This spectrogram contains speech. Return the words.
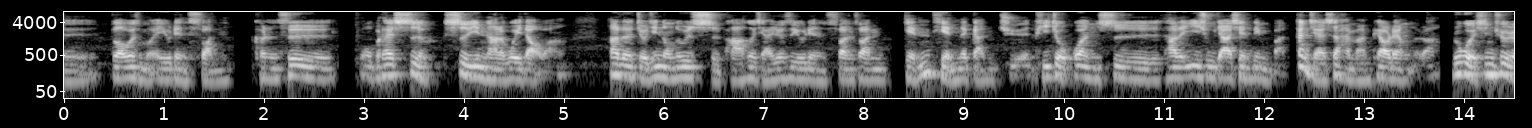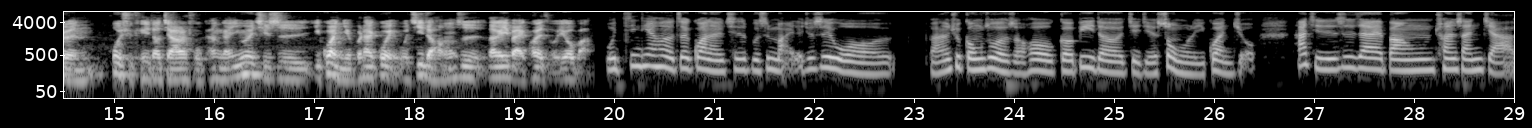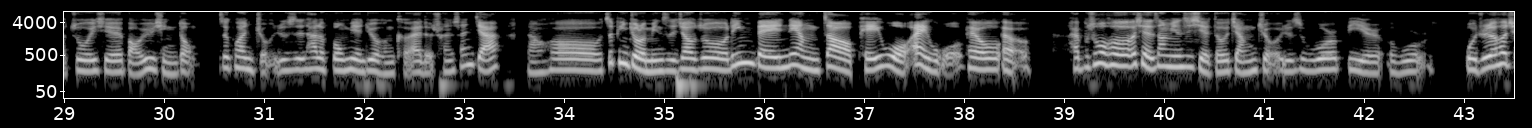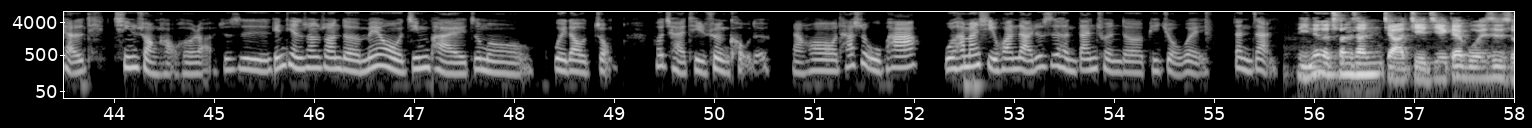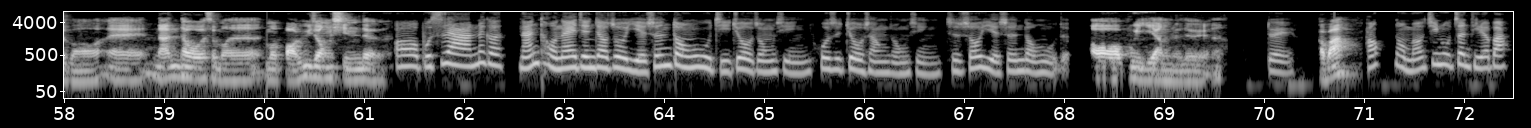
不知道为什么，哎，有点酸，可能是我不太适适应它的味道吧。它的酒精浓度是十帕，喝起来就是有点酸酸甜甜的感觉。啤酒罐是它的艺术家限定版，看起来是还蛮漂亮的啦。如果有兴趣的人，或许可以到家乐福看看，因为其实一罐也不太贵，我记得好像是大概一百块左右吧。我今天喝的这罐呢，其实不是买的，就是我反正去工作的时候，隔壁的姐姐送我了一罐酒。她其实是在帮穿山甲做一些保育行动。这罐酒就是它的封面就有很可爱的穿山甲，然后这瓶酒的名字叫做林北酿造陪我爱我 Pale，还不错喝，而且上面是写得奖酒，就是 World Beer Award。我觉得喝起来是挺清爽好喝啦，就是甜甜酸酸的，没有金牌这么味道重，喝起来挺顺口的。然后它是五趴，我还蛮喜欢的，就是很单纯的啤酒味。赞赞，你那个穿山甲姐姐该不会是什么？呃，南投什么什么保育中心的？哦，不是啊，那个南投那一间叫做野生动物急救中心或是救伤中心，只收野生动物的。哦，不一样的，对了。对，好吧。好，那我们要进入正题了吧？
